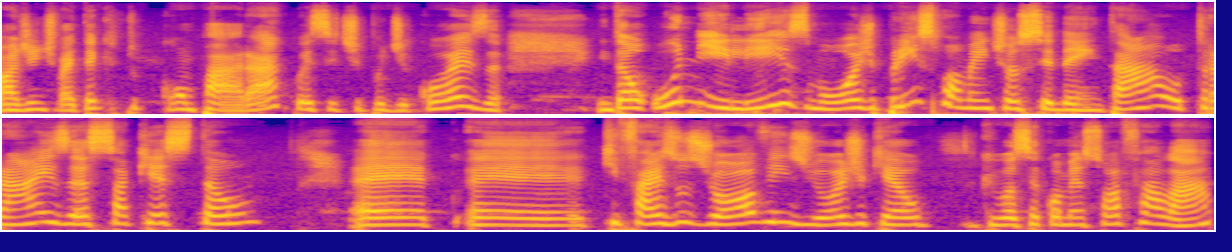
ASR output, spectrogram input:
A gente vai ter que comparar com esse tipo de coisa. Então, o niilismo hoje, principalmente ocidental, traz essa questão é, é, que faz os jovens de hoje, que é o que você começou a falar,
